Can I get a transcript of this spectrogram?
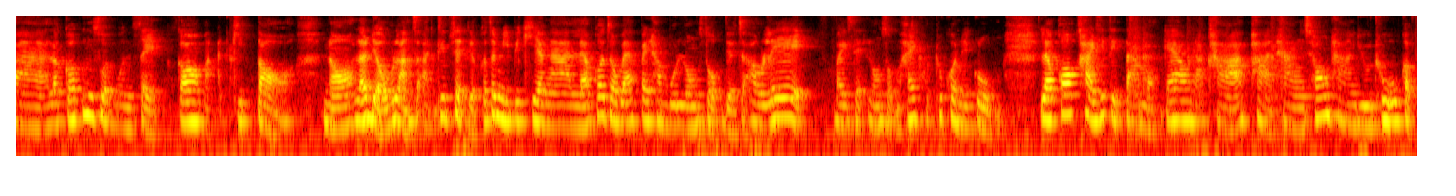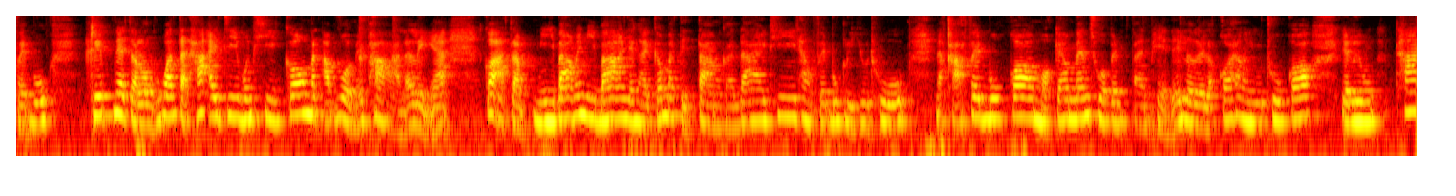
ปลา แล้วก็เพิ่งสวดมนต์เสร็จก็มาอัดคลิปต่อเนาะ แล้วเดี๋ยวหลังจากอัดคลิปเสร็จเดี๋ยวก็จะมีไปเคลียร์งาน แล้วก็จะแวะไปทำบุญลงศพ เดี๋ยวจะเอาเลข ใบเสร็จลงศพมาให้ทุกคนในกลุ่ม แล้วก็ใครที่ติดตามหมอแก้วนะคะ ผ่านทางช่องทาง YouTube กับ Facebook คลิปเนี่ยจะลงทุกวันแต่ถ้า IG บางทีก็มันอัปโหลดไม่ผ่านอะไรเงี้ยก็อาจจะมีบ้างไม่มีบ้างยังไงก็มาติดตามกันได้ที่ทาง Facebook หรือ YouTube นะคะ Facebook ก็หมอแก้วแม่นชัวเป็นแฟนเพจได้เลย แล้วก็ทาง YouTube ก็อย่าลืมถ้า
